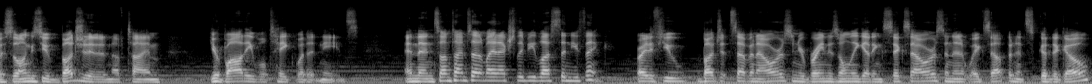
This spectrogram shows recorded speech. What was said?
As long as you've budgeted enough time, your body will take what it needs. And then sometimes that might actually be less than you think, right? If you budget seven hours and your brain is only getting six hours and then it wakes up and it's good to go,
